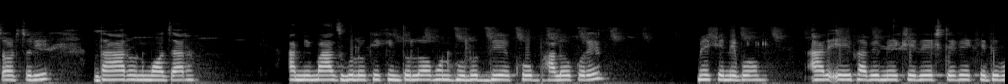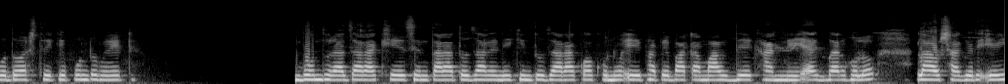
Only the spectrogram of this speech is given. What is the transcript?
চচ্চড়ি দারুণ মজার। আমি মাছগুলোকে কিন্তু লবণ হলুদ দিয়ে খুব ভালো করে মেখে নেব। আর এইভাবে মেখে, রেস্টে রেখে দেব দশ থেকে পনেরো মিনিট। বন্ধুরা, যারা খেয়েছেন তারা তো জানেনি কিন্তু যারা কখনো এইভাবে বাটা মাছ দিয়ে খাননি, একবার হলো লাউ শাকের এই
